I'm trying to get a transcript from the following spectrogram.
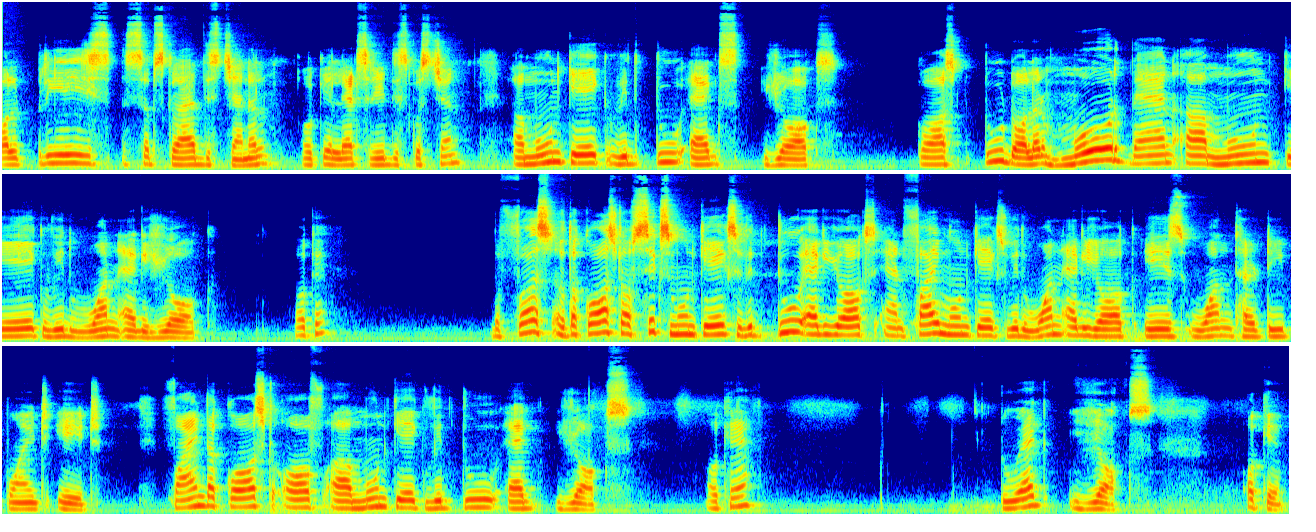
all please subscribe this channel. Okay let's read this question. A moon cake with two eggs yolks cost two dollar more than a moon cake with one egg yolk. Okay. The first the cost of six moon cakes with two egg yolks and five moon cakes with one egg yolk is 130.8 find the cost of a moon cake with two egg yolks. Okay? Two egg yolks. Okay.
